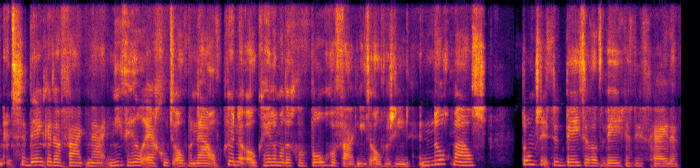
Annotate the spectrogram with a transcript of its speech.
Mensen denken daar vaak na, niet heel erg goed over na of kunnen ook helemaal de gevolgen vaak niet overzien. En nogmaals, soms is het beter dat wegen zich scheiden.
